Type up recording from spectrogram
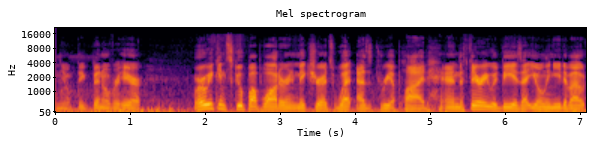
you know big bin over here where we can scoop up water and make sure it's wet as it's reapplied. And the theory would be is that you only need about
